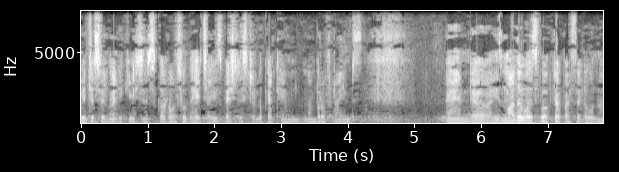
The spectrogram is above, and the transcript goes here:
registered medications, got also the HIV specialist to look at him a number of times. and uh, his mother was worked up as a donor,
